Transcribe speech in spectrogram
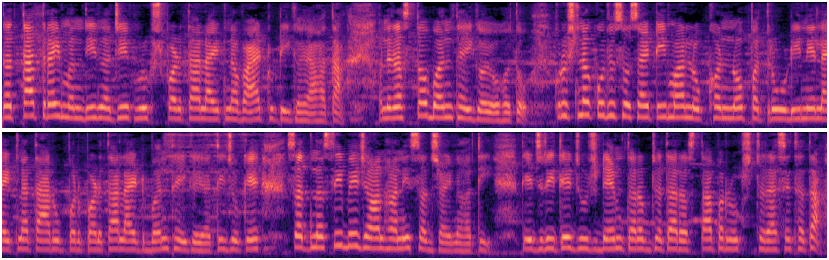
દત્તાત્રેય મંદિર નજીક વૃક્ષ પડતા લાઇટના વાયર તૂટી ગયા હતા અને રસ્તો બંધ થઈ ગયો હતો. કૃષ્ણકુંજ સોસાયટીમાં લોખંડનો પતરો ઉડીને લાઇટના તાર ઉપર પડતા લાઇટ બંધ થઈ ગઈ હતી, જોકે સદનસીબે જાનહાનિ સર્જાઈ ન હતી. તે જ રીતે જૂજ ડેમ તરફ જતા રસ્તા પર વૃક્ષ ધરાશે થતાં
